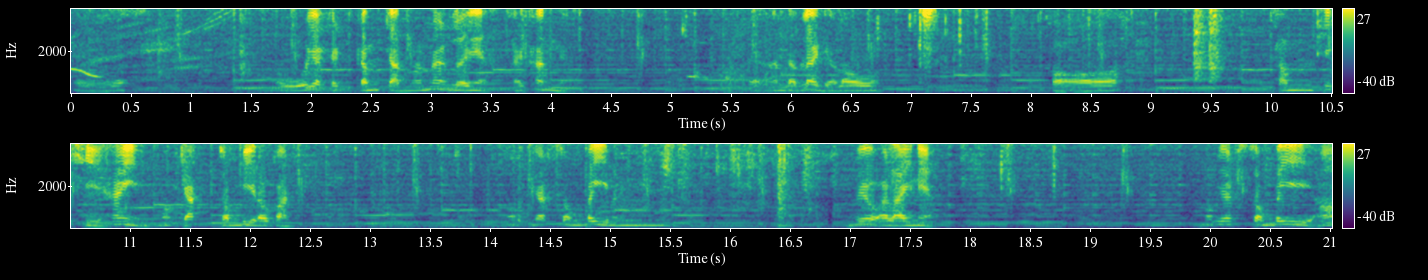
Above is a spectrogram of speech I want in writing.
โอ้โหโอ้โหอยากจะกำจัดมันมากเลยเนี่ยไททันเนี่ย แต่อันดับแรกเดี๋ยวเรา ขอทำที่ขี่ให้นกยักษ์ซอมบี้เราก่อน นกยักษ์ซอมบี้มันเวลอะไรเนี่ยนกยักษ์ซอมบี้อ๋อ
